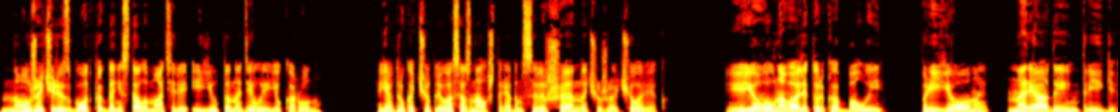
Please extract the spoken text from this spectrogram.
Но уже через год, когда не стала матери, и Юта надела ее корону, я вдруг отчетливо осознал, что рядом совершенно чужой человек. Ее волновали только балы, приемы, наряды и интриги.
